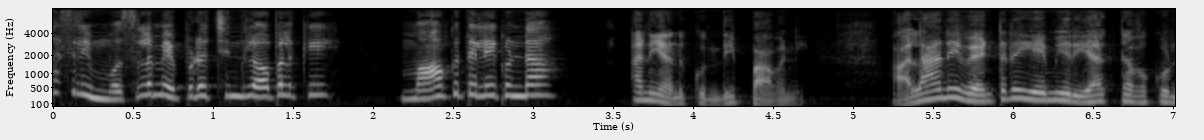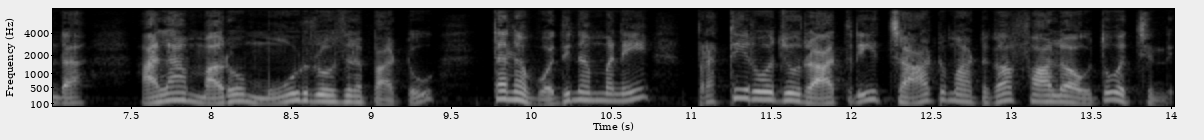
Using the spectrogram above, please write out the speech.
అసలు ఈ ముసలం ఎప్పుడొచ్చింది లోపలికి? మాకు తెలియకుండా. అని అనుకుంది పావని. అలానే వెంటనే ఏమీ రియాక్ట్ అవ్వకుండా అలా మరో మూడు రోజుల పాటు తన వదినమ్మనే ప్రతిరోజు రాత్రి చాటుమాటుగా ఫాలో అవుతూ వచ్చింది.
